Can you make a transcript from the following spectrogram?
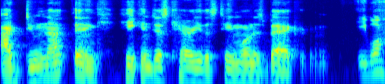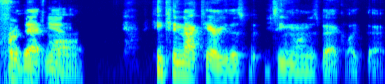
I do not think he can just carry this team on his back He won't for that long. He cannot carry this team on his back like that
